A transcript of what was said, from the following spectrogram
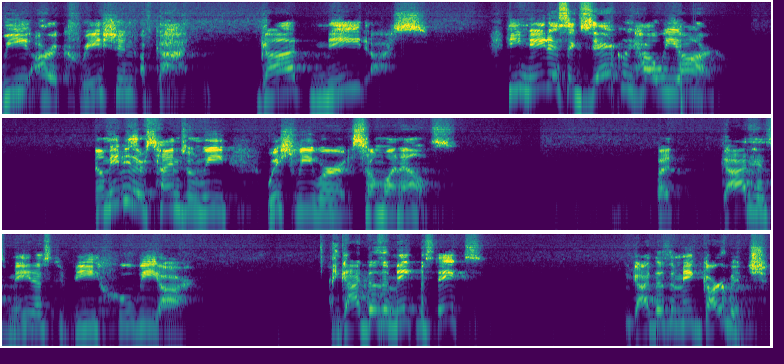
we are a creation of God. God made us. He made us exactly how we are. Now, maybe there's times when we wish we were someone else. But God has made us to be who we are. And God doesn't make mistakes. And God doesn't make garbage,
